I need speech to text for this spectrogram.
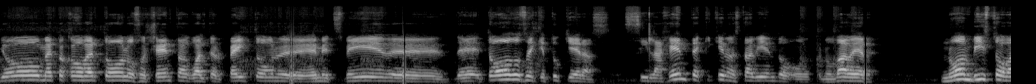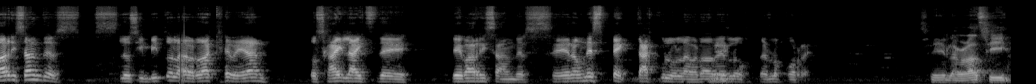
Yo me tocó ver todos los 80, Walter Payton, eh, Emmett Smith, eh, de todos el que tú quieras. Si la gente aquí que nos está viendo o que nos va a ver no han visto a Barry Sanders, los invito la verdad que vean los highlights de, de Barry Sanders. Era un espectáculo, la verdad, Sí. verlo, verlo correr. sí, la verdad sí.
